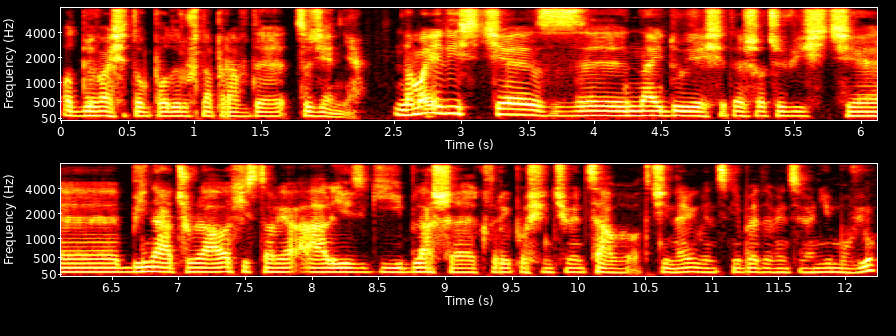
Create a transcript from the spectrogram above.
odbywa się tą podróż naprawdę codziennie. Na mojej liście znajduje się też oczywiście Be Natural, historia Alice Guy Blaché, której poświęciłem cały odcinek, więc nie będę więcej o niej mówił.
